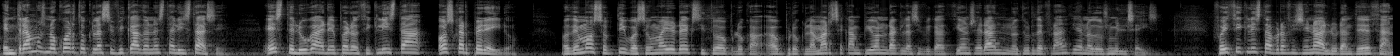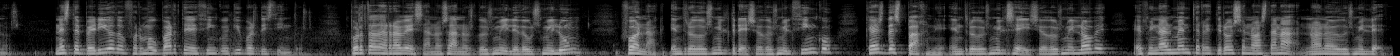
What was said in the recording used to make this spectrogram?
Entramos no cuarto clasificado nesta listaxe. Este lugar é para o ciclista Óscar Pereiro. O Demos obtivo o seu maior éxito ao, ao proclamarse campeón da clasificación xeral no Tour de Francia no 2006. Foi ciclista profesional durante 10 anos. Neste período formou parte de cinco equipos distintos – Porta da Rabesa nos anos 2000 e 2001, Fonac entre o 2003 e o 2005, de Espagne entre o 2006 e o 2009 e finalmente retirouse no Astana no ano 2010.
